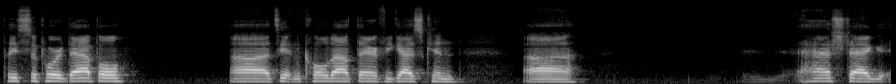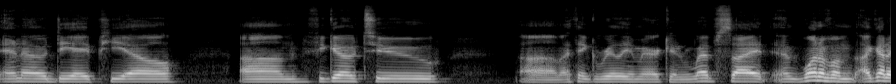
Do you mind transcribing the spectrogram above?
please support DAPL. Uh, it's getting cold out there. If you guys can, uh, hashtag N O D A P L um, if you go to, um, I think really American website, and one of them, I gotta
